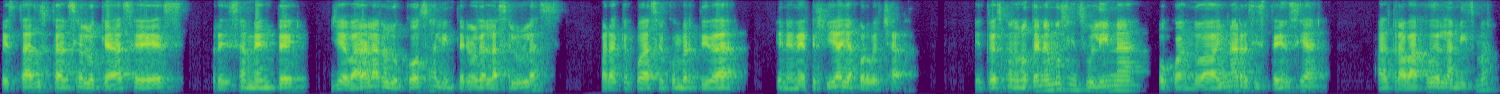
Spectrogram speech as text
Esta sustancia lo que hace es precisamente llevar a la glucosa al interior de las células para que pueda ser convertida en energía y aprovechada. Entonces, cuando no tenemos insulina o cuando hay una resistencia al trabajo de la misma,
